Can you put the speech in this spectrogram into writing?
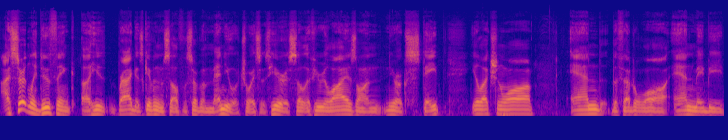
I certainly do think uh, he Bragg has given himself a sort of a menu of choices here. So if he relies on New York State election law and the federal law and maybe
